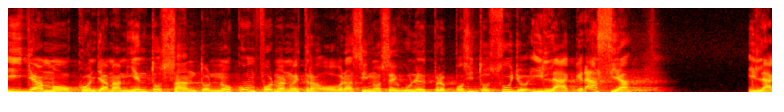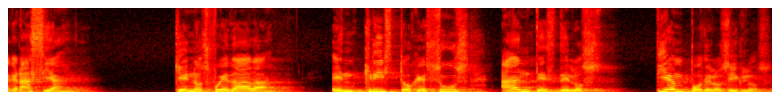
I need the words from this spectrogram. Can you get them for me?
y llamó con llamamiento santo, no conforme a nuestras obras, sino según el propósito suyo y la gracia, y la gracia que nos fue dada en Cristo Jesús antes de los tiempos de los siglos,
